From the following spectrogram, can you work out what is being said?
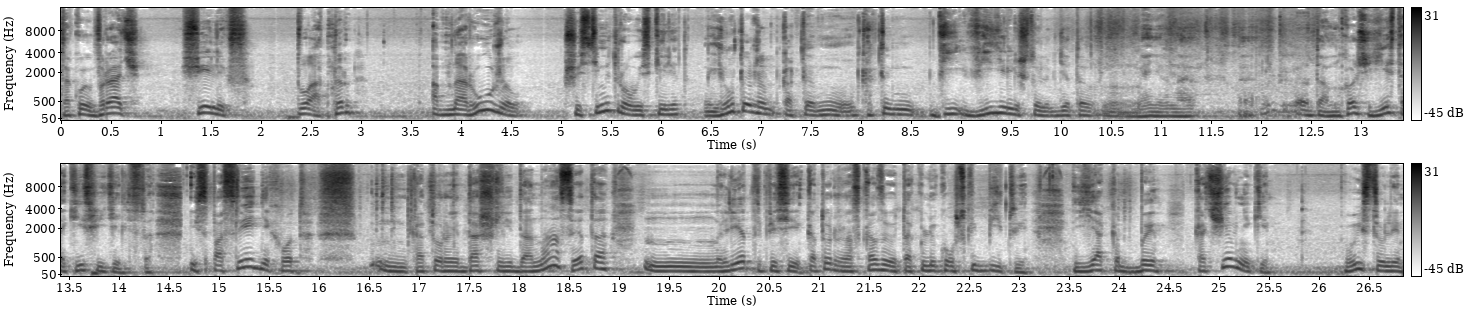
такой врач Феликс Платнер обнаружил шестиметровый скелет. Его тоже как-то как видели, что ли, где-то, я не знаю, там, короче, есть такие свидетельства. Из последних, вот, которые дошли до нас, это летописи, которые рассказывают о Куликовской битве. Якобы кочевники выставили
